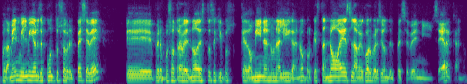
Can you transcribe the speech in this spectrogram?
pues también mil millones de puntos sobre el PSV. Eh, pero pues otra vez, ¿no? De estos equipos que dominan una liga, ¿no? Porque esta no es la mejor versión del PSV ni cerca, ¿no?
